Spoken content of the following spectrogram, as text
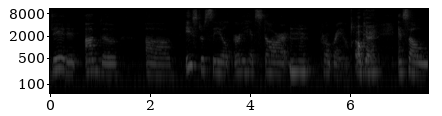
did it under uh, Easter Seal Early Head Start Mm-hmm. program. Okay. And so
